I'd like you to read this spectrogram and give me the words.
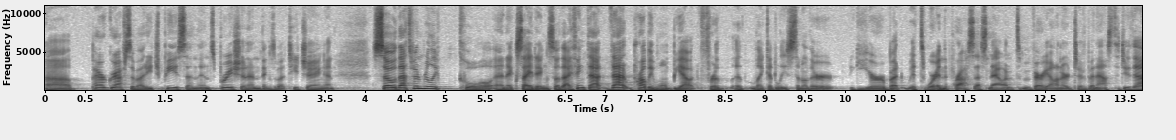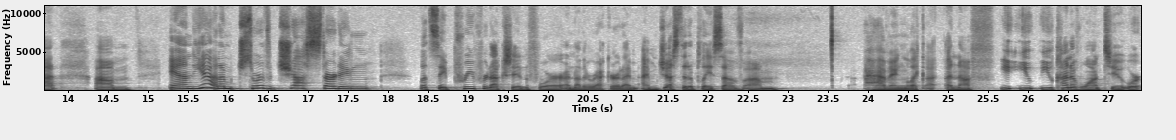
uh, paragraphs about each piece and the inspiration and things about teaching and so that's been really cool and exciting so that, i think that that probably won't be out for uh, like at least another year but it's we're in the process now and it's, i'm very honored to have been asked to do that um, and yeah and i'm sort of just starting let's say pre-production for another record. I'm, I'm just at a place of um, having like a- enough you, you you kind of want to or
